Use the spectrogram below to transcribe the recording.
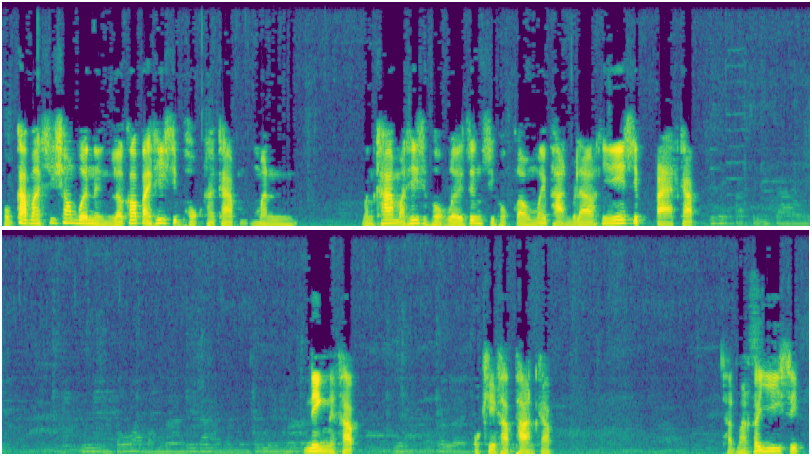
ผมกลับมาที่ช่องเบอร์หนึ่งแล้วก็ไปที่ 16 นะครับ มันมันข้ามมาที่ 16 เลย ซึ่ง 16 เราไม่ผ่านไปแล้ว ทีนี้ 18 ครับ นิ่งนะครับ โอเคครับผ่านครับ ถัดมาก็ 20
